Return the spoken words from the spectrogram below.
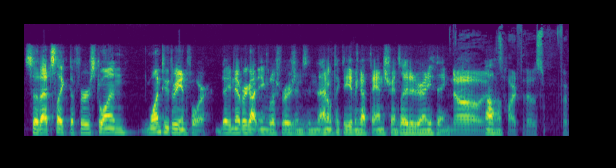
So that's like the first one, one, two, three, and four. They never got English versions, and I don't think they even got fans translated or anything. No, Uh, it's hard for those. For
